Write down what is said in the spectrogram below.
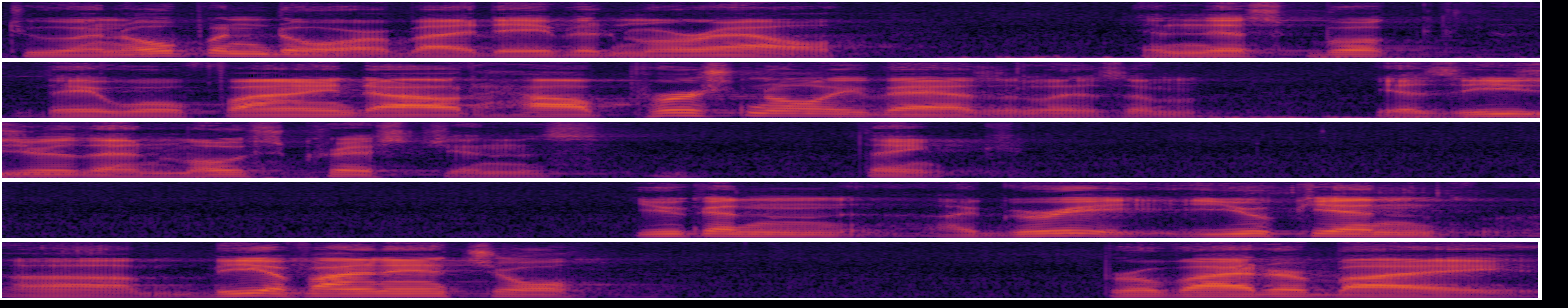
to an Open Door by David Morrell. In this book, they will find out how personal evangelism is easier than most Christians think you can agree, you can um, be a financial provider by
